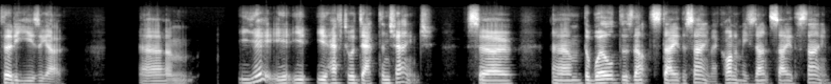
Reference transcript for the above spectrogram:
30 years ago. Um, yeah, you, you have to adapt and change. So um, the world does not stay the same. Economies don't stay the same.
